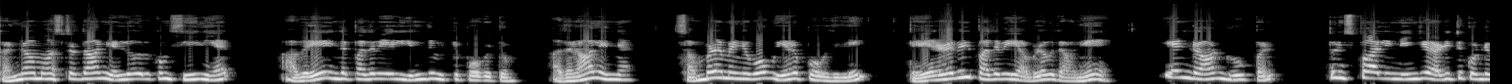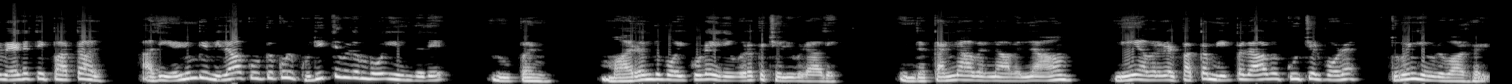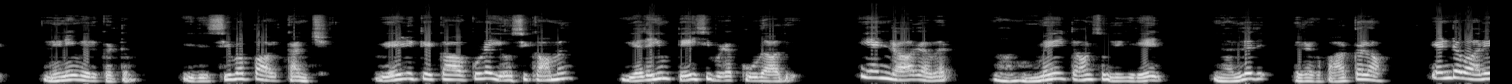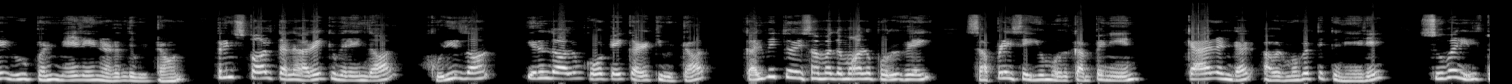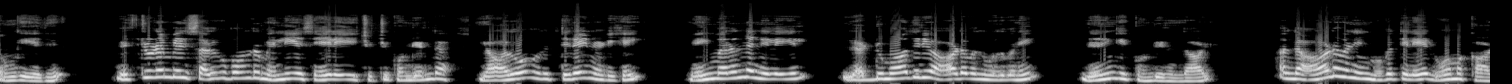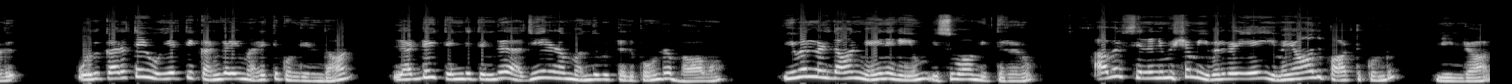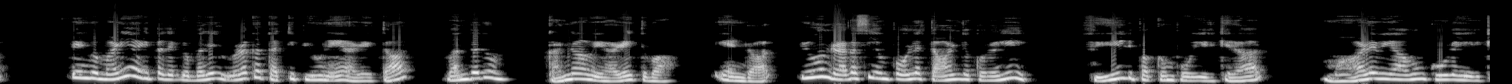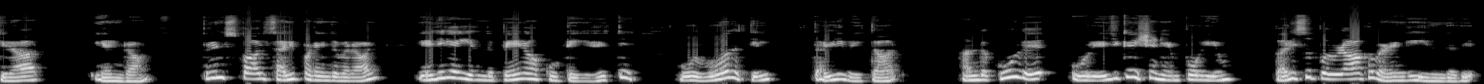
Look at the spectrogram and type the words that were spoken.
கண்ணா மாஸ்டர் தான் எல்லோருக்கும் சீனியர் அவரே இந்த பதவியில் இருந்து விட்டு போகட்டும். அதனால் என்ன? சம்பளம் என்னவோ உயரப்போவதில்லை பெயரளவில் பதவி அவ்வளவுதானே? என்றான் ரூபன். பிரின்சிபாலின் நெஞ்சு அடித்துக் கொண்ட வேகத்தை பார்த்தால் அது எழும்பி விழா கூட்டுக்குள் குதித்து விடும் போல் இருந்தது. ரூபன் மறந்து போய் கூட இதை உறக்க சொல்லிவிடாதே. இந்த கண்ணாவண்ணாவெல்லாம் நீ அவர்கள் பக்கம் இருப்பதாக கூச்சல் போட துவங்கி விடுவார்கள் நினைவிருக்கட்டும் இது சிவபால் கஞ்ச். வேடிக்கைக்காக கூட யோசிக்காமல் எதையும் பேசிவிடக்கூடாது என்றார் அவர். நான் உண்மையைத்தான் சொல்லுகிறேன். நல்லது பிறகு பார்க்கலாம் என்றவாறே ரூபன் மேலே நடந்து விட்டான். பிரின்சிபால் தன் அறைக்கு விரைந்தார் குளிர்தான். இருந்தாலும் கோட்டை கழட்டி விட்டார் கல்வித்துறை சம்பந்தமான பொருள்களை சப்ளை செய்யும் ஒரு கம்பெனியின் கேலண்டர் அவர் முகத்துக்கு நேரே சுவரில் தொங்கியது. வெற்றுடம்பில் சருகு போன்ற மெல்லிய சேலையை சுற்றி கொண்டிருந்த யாரோ ஒரு திரை நடிகை மெய்மறந்த நிலையில் லட்டு மாதிரி ஆடவன் ஒருவனை நெருங்கிக் கொண்டிருந்தாள். அந்த ஆடவனின் முகத்திலே ரோமக்காடு. ஒரு கரத்தை உயர்த்தி கண்களை மறைத்துக் கொண்டிருந்தான். லட்டை தின்று தின்று அஜீரணம் வந்துவிட்டது போன்ற பாவம். இவர்கள்தான் மேனகையும் விசுவாமித்திரரும். அவர் சில நிமிஷம் இவர்களையே இமையாது பார்த்து கொண்டு நின்றார். பின்பு மணி அடிப்பதற்கு பதில் உறக்க கத்தி பியூனை அழைத்தார். வந்ததும் கண்ணாவை அழைத்து வா என்றார் பியூன் ரகசியம் போல தாழ்ந்த குரலில் ஃபீல்டு பக்கம் போயிருக்கிறார். மாளவியாவும் கூட இருக்கிறார் என்றான். பிரின்ஸ்பால் சரிப்படைந்தவரால் எதிரே இருந்த பேனா கூட்டை இழுத்து ஒரு ஓரத்தில் தள்ளி வைத்தார். அந்த கூடு ஒரு எஜுகேஷன் எம்போரியம் பரிசு பொருளாக வழங்கி இருந்தது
